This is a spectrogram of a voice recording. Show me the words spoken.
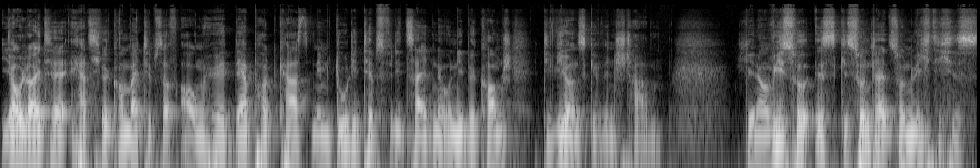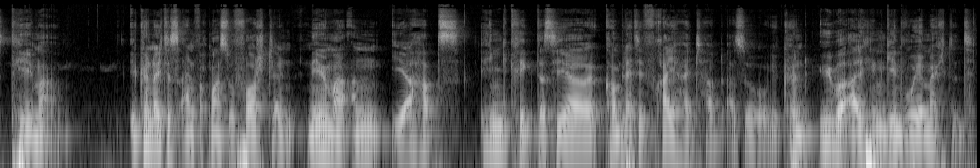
Yo Leute, herzlich willkommen bei Tipps auf Augenhöhe, der Podcast, in dem du die Tipps für die Zeit in der Uni bekommst, die wir uns gewünscht haben. Genau, wieso ist Gesundheit so ein wichtiges Thema? Ihr könnt euch das einfach mal so vorstellen. Nehmen wir mal an, ihr habt es hingekriegt, dass ihr komplette Freiheit habt. Also ihr könnt überall hingehen, wo ihr möchtet.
